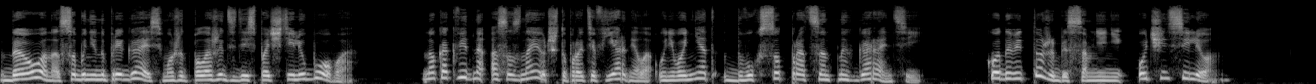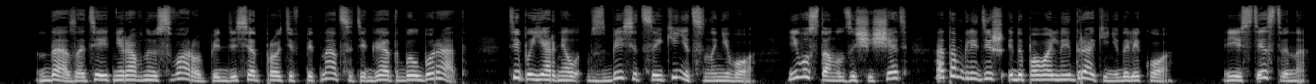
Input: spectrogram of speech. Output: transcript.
Да он, особо не напрягаясь, может положить здесь почти любого. Но, как видно, осознает, что против Ярнила у него нет двухсотпроцентных гарантий. Кода ведь тоже, без сомнений, очень силен. Да, затеять неравную свару 50 против 15 Гад был бы рад. Типа Ярнил взбесится и кинется на него. Его станут защищать, а там, глядишь, и до повальной драки недалеко. Естественно,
